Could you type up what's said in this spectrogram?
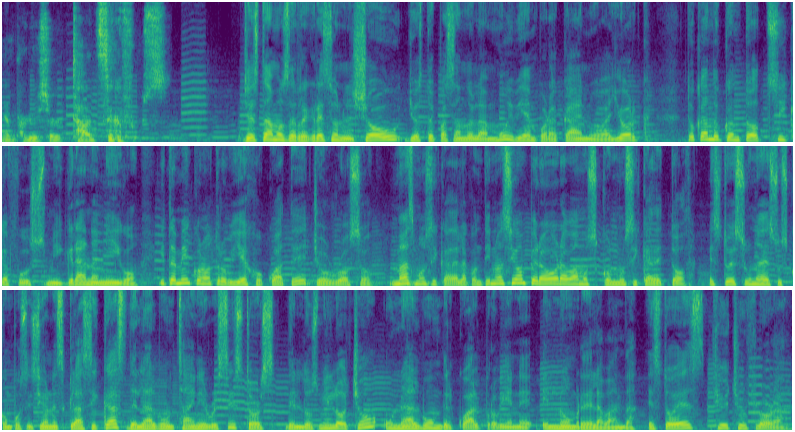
and producer Todd Sickafoose. Ya estamos de regreso en el show. Yo estoy pasándola muy bien por acá en Nueva York, tocando con Todd Sickafoose, mi gran amigo, y también con otro viejo cuate, Joe Rosso. Más música de la continuación, pero ahora vamos con música de Todd. Esto es una de sus composiciones clásicas del álbum Tiny Resistors del 2008, un álbum del cual proviene el nombre de la banda. Esto es Future Flora,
